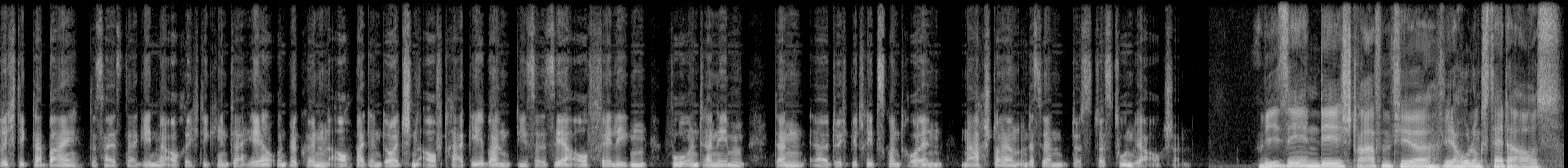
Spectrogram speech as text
richtig dabei. Das heißt, da gehen wir auch richtig hinterher und wir können auch bei den deutschen Auftraggebern dieser sehr auffälligen Fuhrunternehmen dann äh, durch Betriebskontrollen nachsteuern und das, werden, das, das tun wir auch schon. Wie sehen die Strafen für Wiederholungstäter aus?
